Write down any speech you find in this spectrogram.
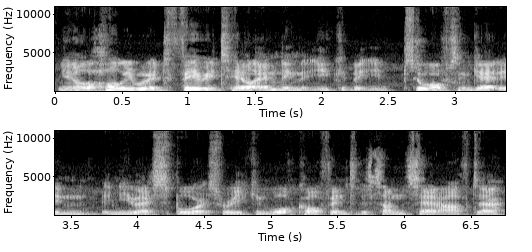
you know the Hollywood fairy tale ending that you could, that you so often get in in US sports, where you can walk off into the sunset after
